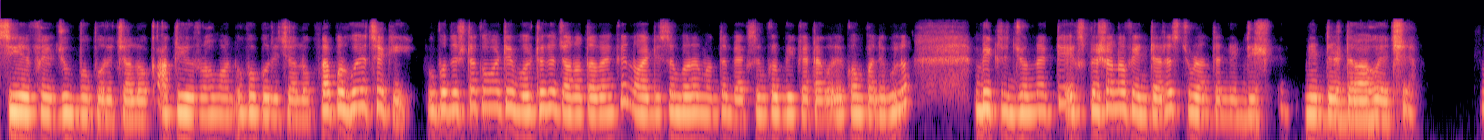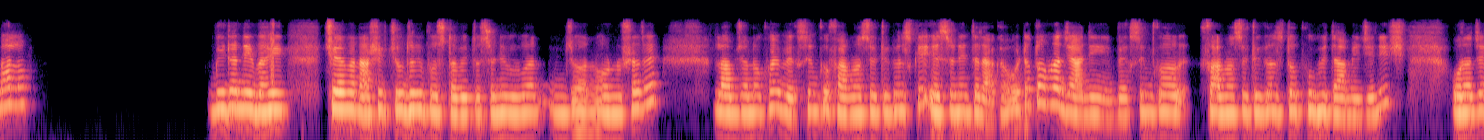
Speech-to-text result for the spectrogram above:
সিএফএ যুগ্ম পরিচালক আতিউর রহমান, উপপরিচালক। তারপর হয়েছে কি? উপদেষ্টা কমিটির বৈঠকে জনতা ব্যাংকে নয় ডিসেম্বরের মধ্যে ভ্যাকসিনকোর বি ক্যাটাগরির কোম্পানিগুলো বিক্রির জন্য একটি এক্সপ্রেশন অফ ইন্টারেস্ট চূড়ান্ত নির্দেশ নির্দেশ দেওয়া হয়েছে। ভালো। বিডা নির্বাহী চেয়ারম্যান আশিক চৌধুরী প্রস্তাবিত শ্রেণি বিভাজন অনুসারে লাভজনক হয় বেক্সিমকো ফার্মাসিউটিক্যালস কে এ শ্রেণীতে রাখা। ওটা তো আমরা জানি বেক্সিমকো ফার্মাসিউটিক্যালস তো খুবই দামি জিনিস। ওরা যে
